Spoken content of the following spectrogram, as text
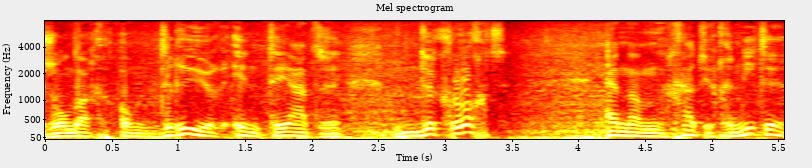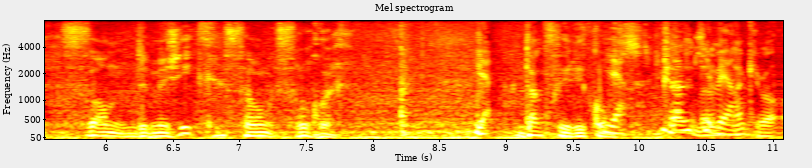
zondag om 3 uur in Theater De Krocht. En dan gaat u genieten van de muziek van vroeger. Ja. Dank voor jullie komst. Ja, dankjewel. Dankjewel.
